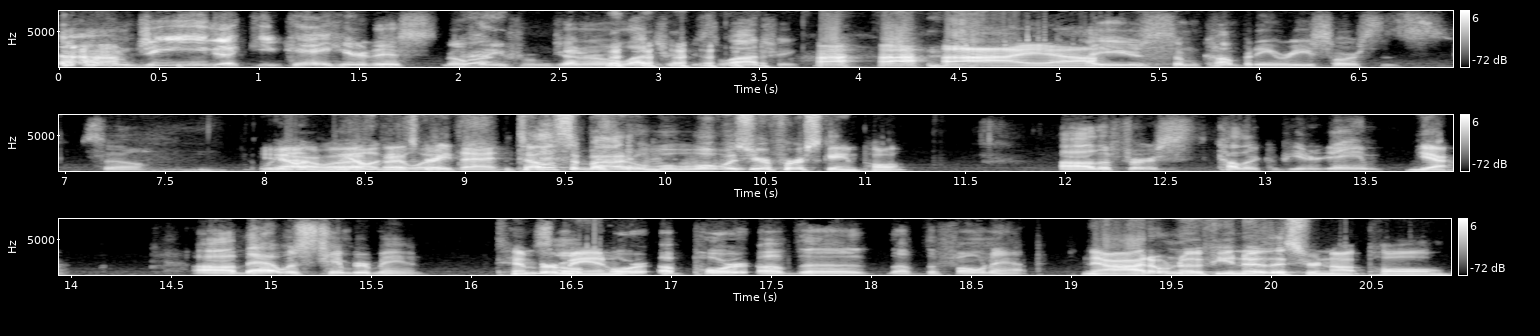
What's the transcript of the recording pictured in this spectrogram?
GE, like you can't hear this. Nobody from General Electric is watching. Ha ha ha! I used some company resources. So We yeah, all- well, we all that's away great. that. Tell us about what was your first game, Paul? uh, the first color computer game, Yeah, uh, that was Timberman. So a Timberman. port, a port of the of the phone app. Now, I don't know if you know this or not, Paul,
